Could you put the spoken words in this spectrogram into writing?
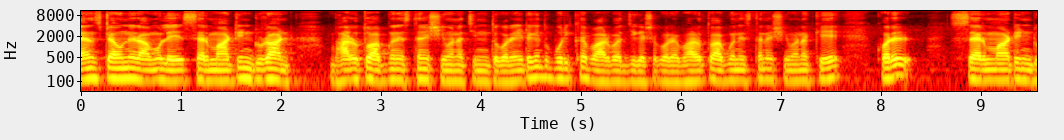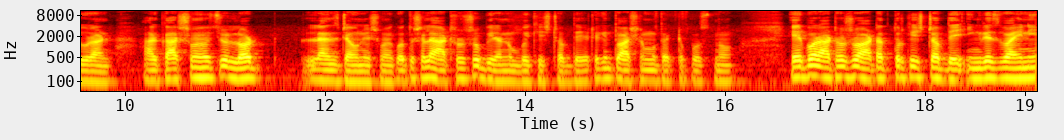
ল্যান্সডাউনের আমলে স্যার মার্টিন ডুরান্ট ভারত ও আফগানিস্তানের সীমানা চিহ্নিত করেন। এটা কিন্তু পরীক্ষায় বারবার জিজ্ঞাসা করে, ভারত ও আফগানিস্তানের সীমানা কে করে? Sir Martin Durand. আর কার সময় হয়েছিল লর্ড ল্যান্সডাউনের সময়? কত সালে? আঠারোশো বিরানব্বই খ্রিস্টাব্দে। এটা কিন্তু আসার মতো একটা প্রশ্ন। এরপর আঠারোশো আটাত্তর খ্রিস্টাব্দে ইংরেজ বাহিনী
